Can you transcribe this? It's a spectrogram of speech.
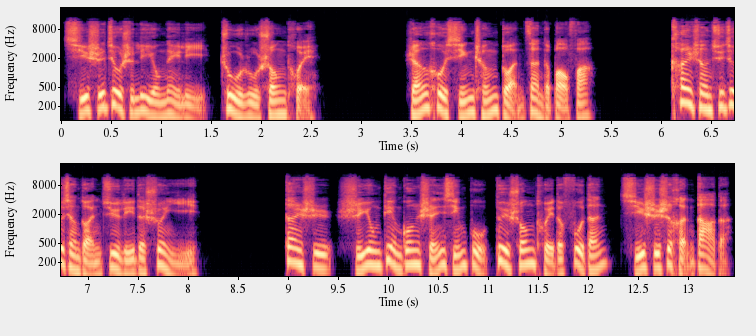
其实就是利用内力注入双腿，然后形成短暂的爆发。看上去就像短距离的瞬移，但是使用电光神行步对双腿的负担其实是很大的。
